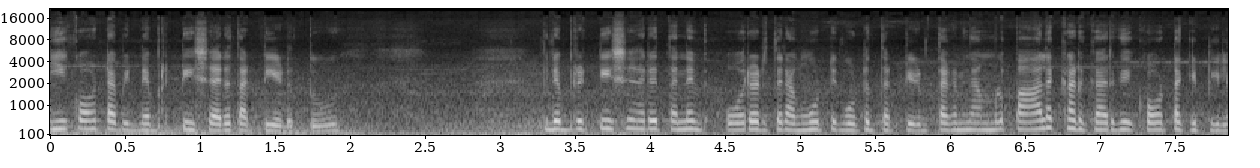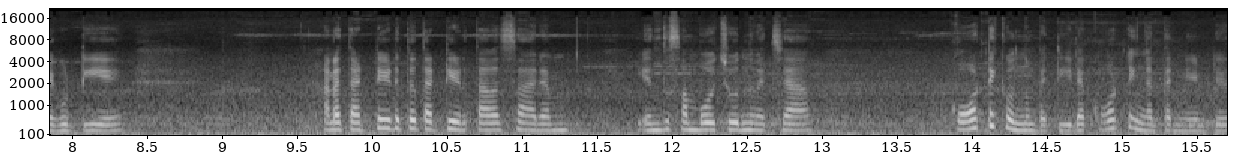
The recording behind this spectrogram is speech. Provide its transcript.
ഈ കോട്ട പിന്നെ ബ്രിട്ടീഷുകാർ തട്ടിയെടുത്തു. പിന്നെ ബ്രിട്ടീഷുകാരെ തന്നെ ഓരോരുത്തർ അങ്ങോട്ടും ഇങ്ങോട്ടും തട്ടിയെടുത്ത്. അങ്ങനെ നമ്മൾ പാലക്കാടുകാർക്ക് ഈ കോട്ട കിട്ടിയില്ല കുട്ടിയെ. അങ്ങനെ തട്ടിയെടുത്ത് തട്ടിയെടുത്ത അവസാനം എന്ത് സംഭവിച്ചു എന്ന് വെച്ചാൽ കോട്ടയ്ക്കൊന്നും പറ്റിയില്ല. കോട്ട ഇങ്ങനെ തന്നെയുണ്ട്.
